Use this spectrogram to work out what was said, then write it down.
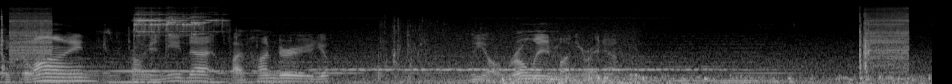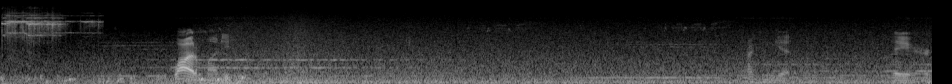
Take the line. Probably gonna need that. 500. Yep. We are rolling money right now. A lot of money. I can get there.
